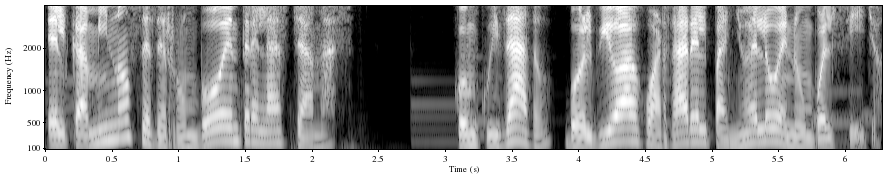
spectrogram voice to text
el camino se derrumbó entre las llamas. Con cuidado, volvió a guardar el pañuelo en un bolsillo.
